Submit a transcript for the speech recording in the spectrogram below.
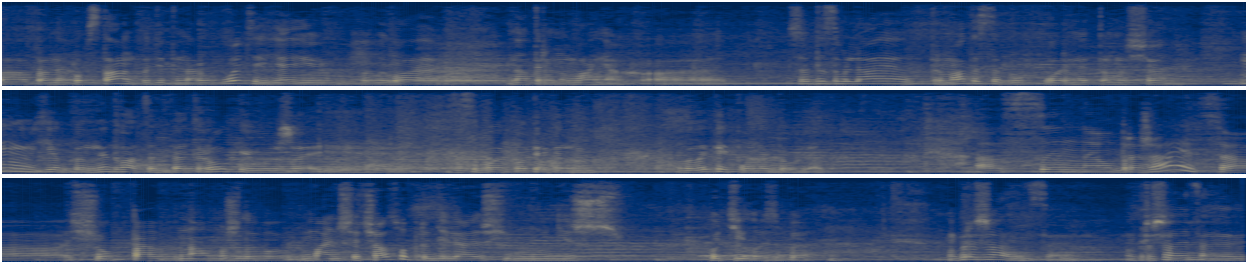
за певних обставин подіти на роботі. Я її виливаю на тренуваннях. Е, Це дозволяє тримати себе в формі, тому що ну якби не 25 років вже і за собою потрібен великий повний догляд. Син не ображається, що певна, можливо, менше часу приділяєш йому, ніж хотілося би. Ображається. Ображається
